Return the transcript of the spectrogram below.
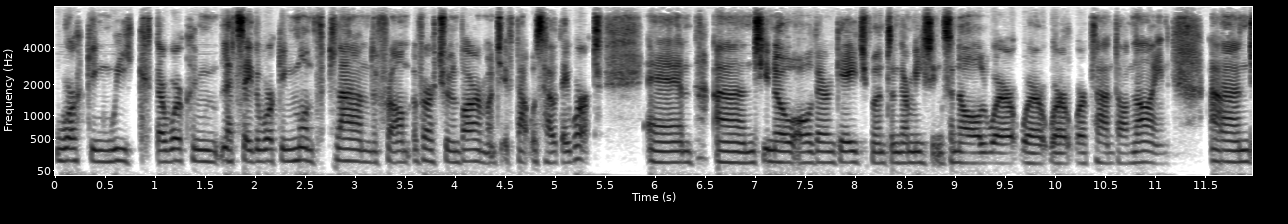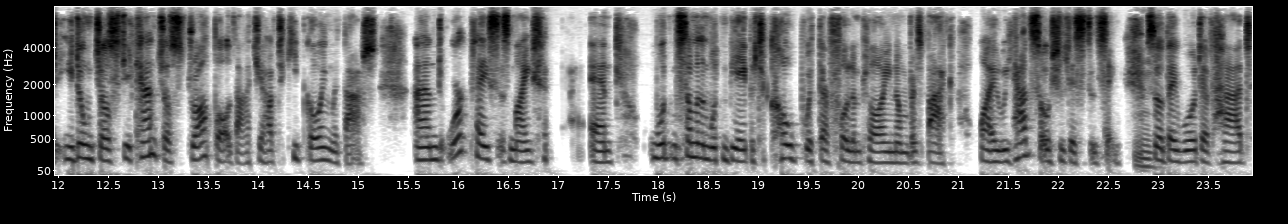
working week, their working, let's say, the working month planned from a virtual environment, if that was how they worked. Um, and, you know, all their engagement and their meetings and all were, were, were, were planned online. And you don't just, you can't just drop all that. You have to keep going with that. And workplaces might um, wouldn't some of them wouldn't be able to cope with their full employee numbers back while we had social distancing. Mm. So they would have had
